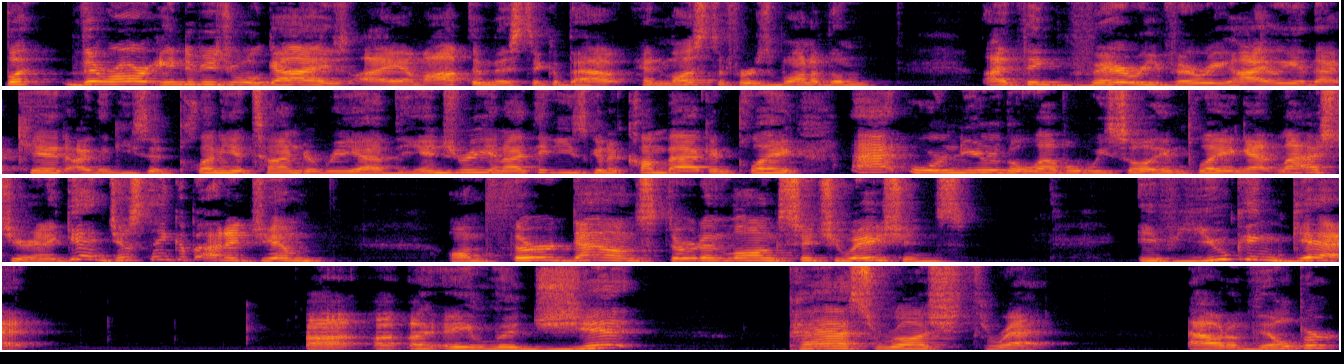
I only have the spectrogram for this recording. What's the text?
But there are individual guys I am optimistic about, and is one of them. I think very, very highly of that kid. I think he's had plenty of time to rehab the injury, and I think he's going to come back and play at or near the level we saw him playing at last year. And again, just think about it, Jim on third downs, third and long situations, if you can get a, a, a legit pass rush threat out of Vilbert,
